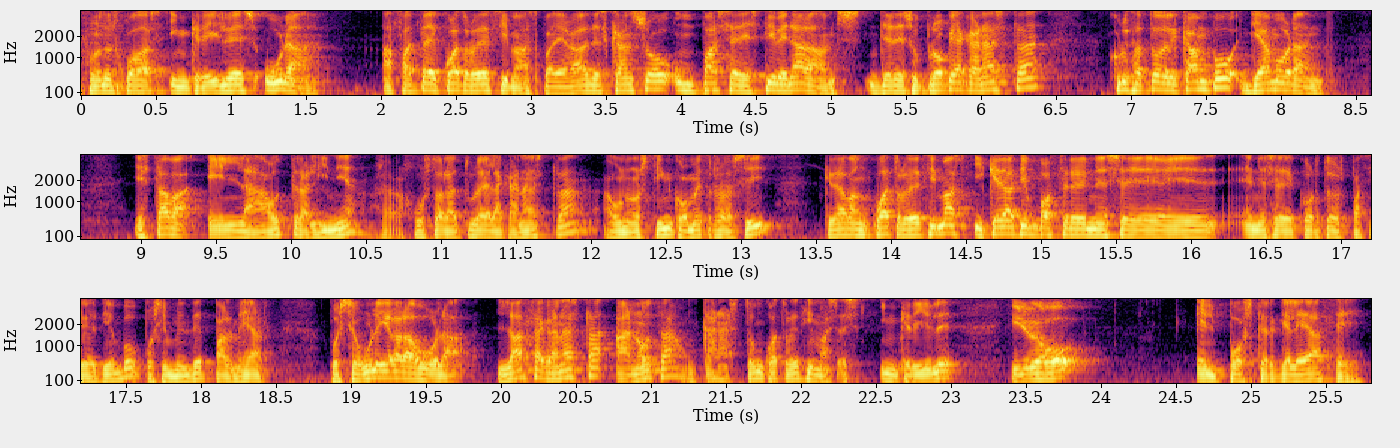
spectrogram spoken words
Fueron dos jugadas increíbles. Una, a falta de cuatro décimas para llegar al descanso, un pase de Steven Adams desde su propia canasta, cruza todo el campo, ya Morant estaba en la otra línea, o sea, justo a la altura de la canasta, a unos 5 metros así, quedaban cuatro décimas y queda tiempo a hacer en ese, en ese corto espacio de tiempo, pues simplemente palmear. Pues según le llega la bola, lanza canasta, anota, un canastón, cuatro décimas, es increíble. Y luego el póster que le hace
